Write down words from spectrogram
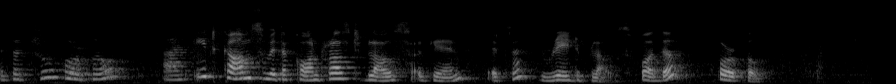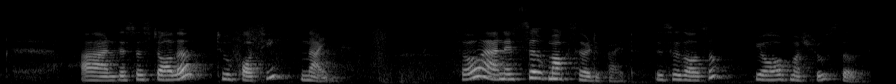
It's a true purple. And it comes with a contrast blouse again. It's a red blouse for the purple. And this is dollar 249. So, and it's silk mark certified. This is also pure mashru silk.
